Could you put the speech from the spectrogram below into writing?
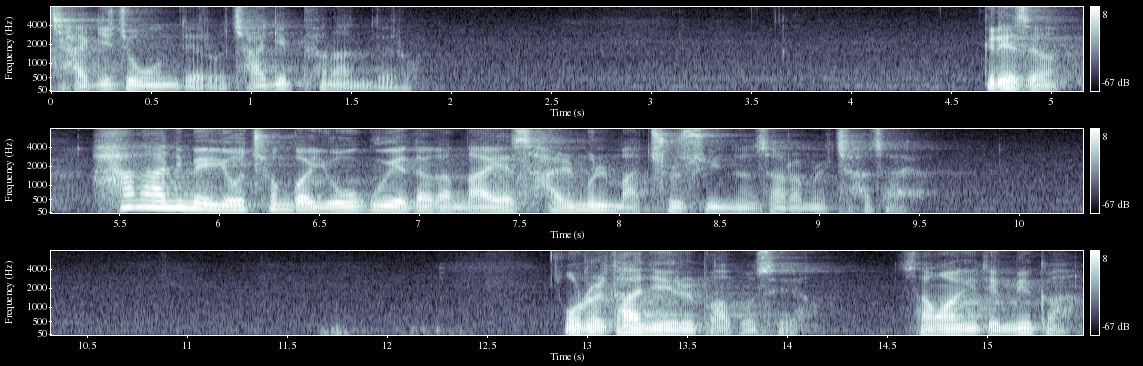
자기 좋은 대로, 자기 편한 대로. 그래서 하나님의 요청과 요구에다가 나의 삶을 맞출 수 있는 사람을 찾아요. 오늘 다니엘을 봐보세요. 상황이 됩니까?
